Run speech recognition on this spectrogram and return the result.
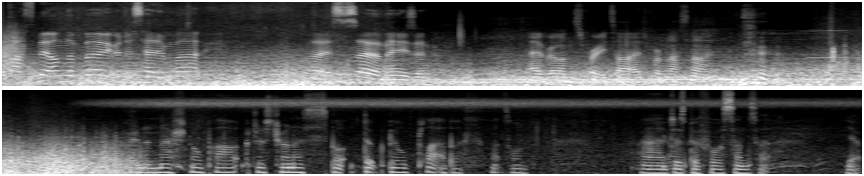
Last bit on the boat, we're just heading back. It's so amazing. Everyone's pretty tired from last night. we're in a national park, just trying to spot duckbill platypus. That's one. Uh, just before sunset. Yep.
